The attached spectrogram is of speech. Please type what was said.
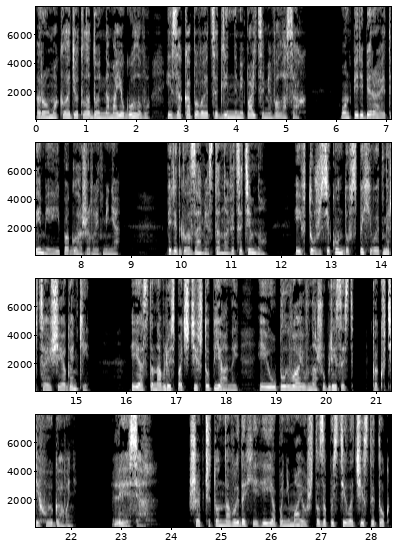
Рома кладет ладонь на мою голову и закапывается длинными пальцами в волосах. Он перебирает ими и поглаживает меня. Перед глазами становится темно, и в ту же секунду вспыхивают мерцающие огоньки. Я становлюсь почти что пьяной и уплываю в нашу близость, как в тихую гавань. «Леся», — шепчет он на выдохе, и я понимаю, что запустила чистый ток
